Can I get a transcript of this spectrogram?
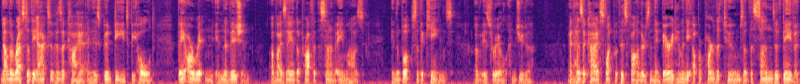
Now the rest of the acts of Hezekiah and his good deeds, behold, they are written in the vision of Isaiah the prophet, the son of Amoz, in the books of the kings of Israel and Judah. And Hezekiah slept with his fathers, and they buried him in the upper part of the tombs of the sons of David.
